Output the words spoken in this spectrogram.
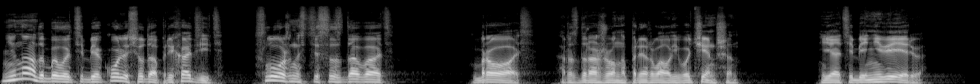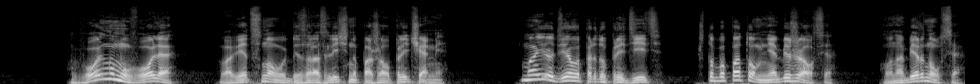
«Не надо было тебе, Коля, сюда приходить, сложности создавать». «Брось», — раздраженно прервал его Ченшин. «Я тебе не верю». «Вольному воля», Вовец снова безразлично пожал плечами. «Мое дело предупредить, чтобы потом не обижался». Он обернулся.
